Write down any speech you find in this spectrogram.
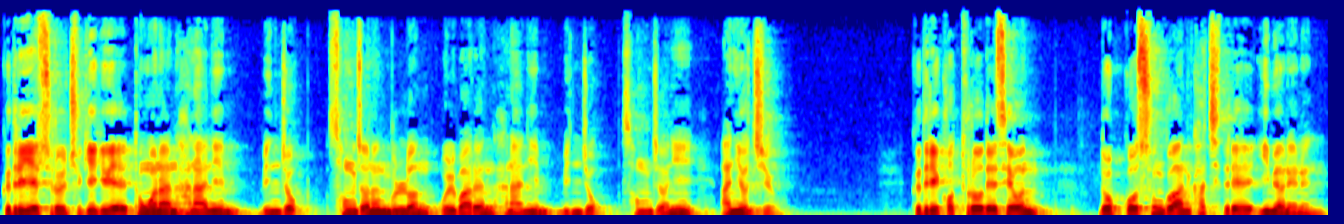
그들이 예수를 죽이기 위해 동원한 하나님, 민족, 성전은 물론 올바른 하나님 민족 성전이 아니었지요. 그들이 겉으로 내세운 높고 숭고한 가치들의 이면에는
